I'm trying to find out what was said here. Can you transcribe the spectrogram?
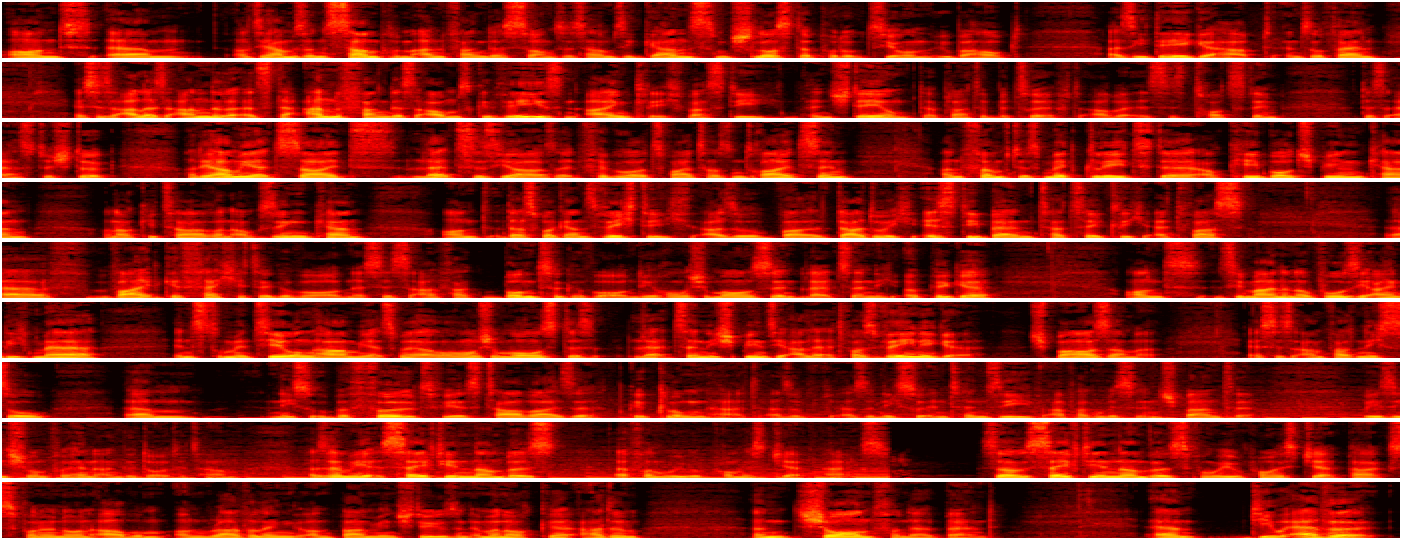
Und, ähm, und sie haben so ein Sample am Anfang des Songs, das haben sie ganz zum Schluss der Produktion überhaupt als Idee gehabt. Insofern, es ist alles andere als der Anfang des Albums gewesen, eigentlich, was die Entstehung der Platte betrifft. Aber es ist trotzdem das erste Stück. Und die haben jetzt seit letztes Jahr, seit Februar 2013, ein fünftes Mitglied, der auch Keyboard spielen kann und auch Gitarre und auch singen kann. Und das war ganz wichtig, also weil dadurch ist die Band tatsächlich etwas äh, weit gefächerter geworden. Es ist einfach bunter geworden. Die Arrangements sind letztendlich üppiger. Und sie meinen, obwohl sie eigentlich mehr Instrumentierung haben, jetzt mehr Arrangements, das, letztendlich spielen sie alle etwas weniger, sparsamer. Es ist einfach nicht so, ähm, nicht so überfüllt, wie es teilweise geklungen hat. Also, also nicht so intensiv, einfach ein bisschen entspannter, wie Sie schon vorhin angedeutet haben. Also haben wir Safety in Numbers äh, von We Were Promised Jetpacks. So, Safety in Numbers von We Were Promised Jetpacks von dem neuen Album Unraveling und bei mir in Studio sind immer noch Adam und Sean von der Band. Um, do you ever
